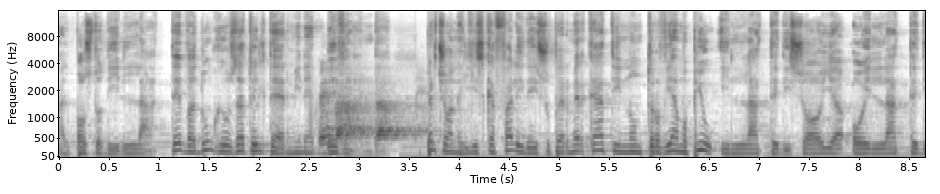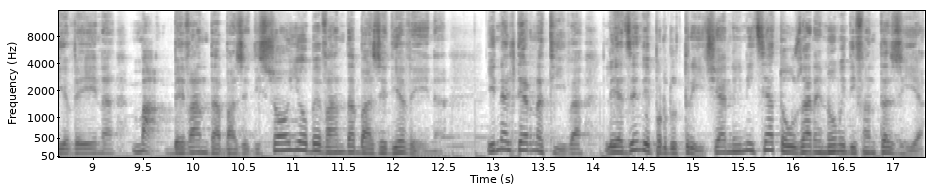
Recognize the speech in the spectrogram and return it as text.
Al posto di latte va dunque usato il termine bevanda. Perciò negli scaffali dei supermercati non troviamo più il latte di soia o il latte di avena, ma bevanda a base di soia o bevanda a base di avena. In alternativa, le aziende produttrici hanno iniziato a usare nomi di fantasia.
